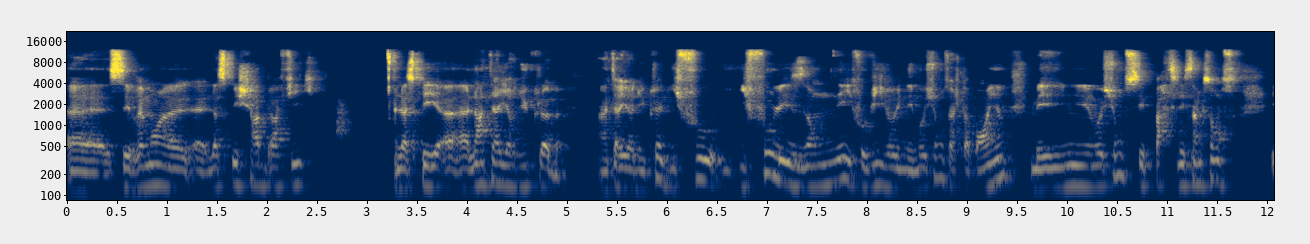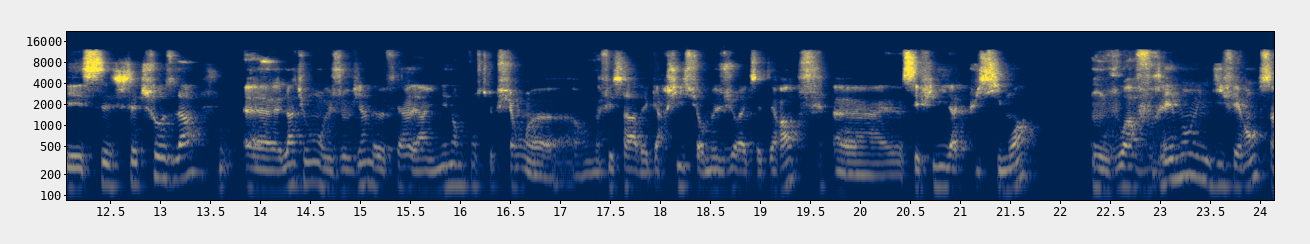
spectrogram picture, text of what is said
Euh, c'est vraiment euh, l'aspect charte graphique, l'aspect à l'intérieur du club à l'intérieur du club, il faut, il faut les emmener, il faut vivre une émotion, ça je t'apprends rien, mais une émotion, c'est par les cinq sens. Et cette chose-là, euh, là, tu vois, je viens de faire une énorme construction, euh, on a fait ça avec Archie sur mesure, etc. Euh, c'est fini là depuis six mois. On voit vraiment une différence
